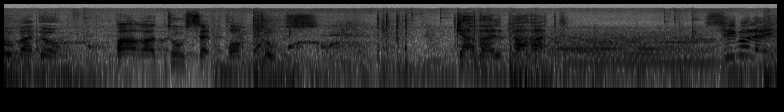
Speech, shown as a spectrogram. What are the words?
vado. Paratus et promptus. Caval parat. Si volez.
